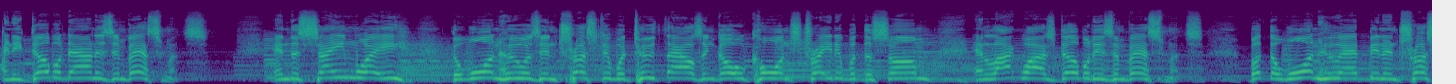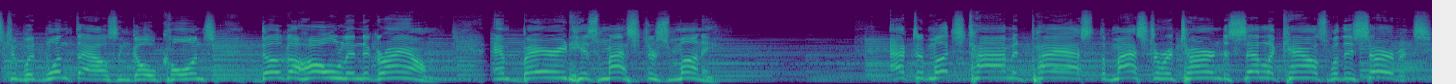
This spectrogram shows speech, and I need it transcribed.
and he doubled down his investments. In the same way, the one who was entrusted with 2,000 gold coins traded with the sum and likewise doubled his investments. But the one who had been entrusted with 1,000 gold coins dug a hole in the ground and buried his master's money. After much time had passed, the master returned to settle accounts with his servants.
